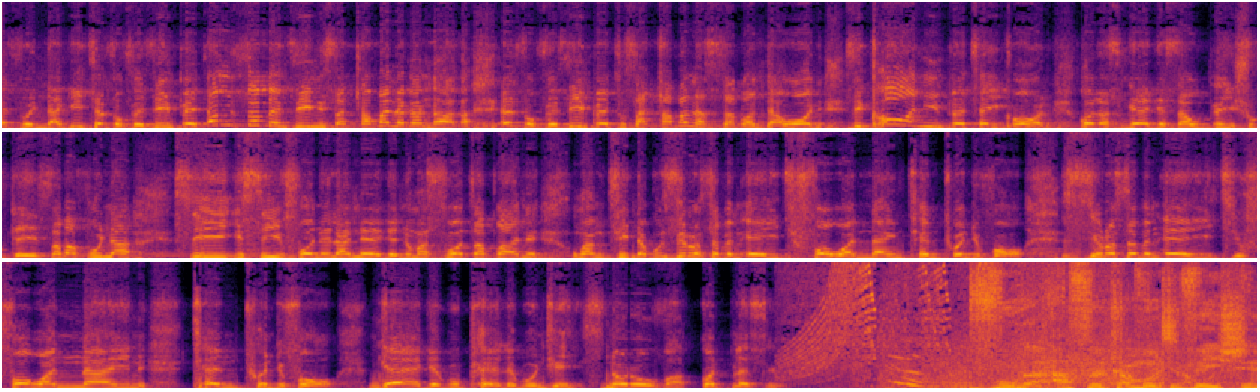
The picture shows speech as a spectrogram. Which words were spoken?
ezweni lakithi ezoveza impethu emsebenzini saxabana kangaka. Ezoveza impethu saxabana sizalwa ndawonye zikhona impethu ezikhona kodwa singeke sawucisha ugesi. Abafuna siyifonelaneke noma siwhatsappane ungangithinta ku 078 419 1024 078 419 1024 ngeke kuphele kunje. Sinorova god bless you. Vuka Africa Motivation.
